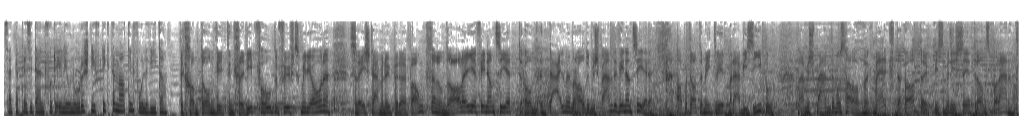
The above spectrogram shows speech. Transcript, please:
sagt der Präsident der Eleonore Stiftung, Martin Vollenwieder. Der Kanton gibt einen Kredit von 150 Millionen. Das Rest haben wir über Banken und Anleihen finanziert und einen Teil müssen wir halt über Spenden finanzieren. Aber damit wird man auch visibel, wenn man Spenden muss haben. Man merkt, da geht etwas. Man ist sehr transparent.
